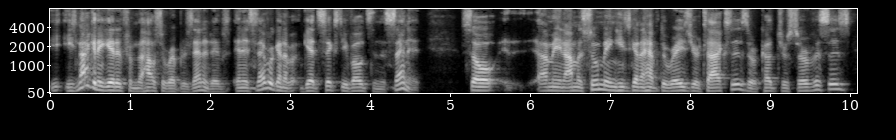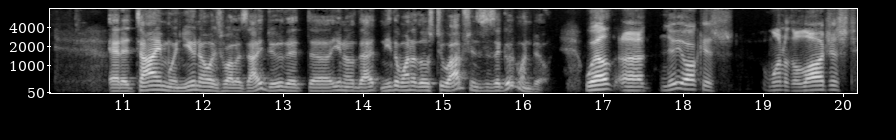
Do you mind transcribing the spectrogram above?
he's not going to get it from the House of Representatives, and it's never going to get sixty votes in the Senate. So, I mean, I'm assuming he's going to have to raise your taxes or cut your services at a time when you know as well as I do that uh, you know that neither one of those two options is a good one, Bill. Well, uh, New York is one of the largest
